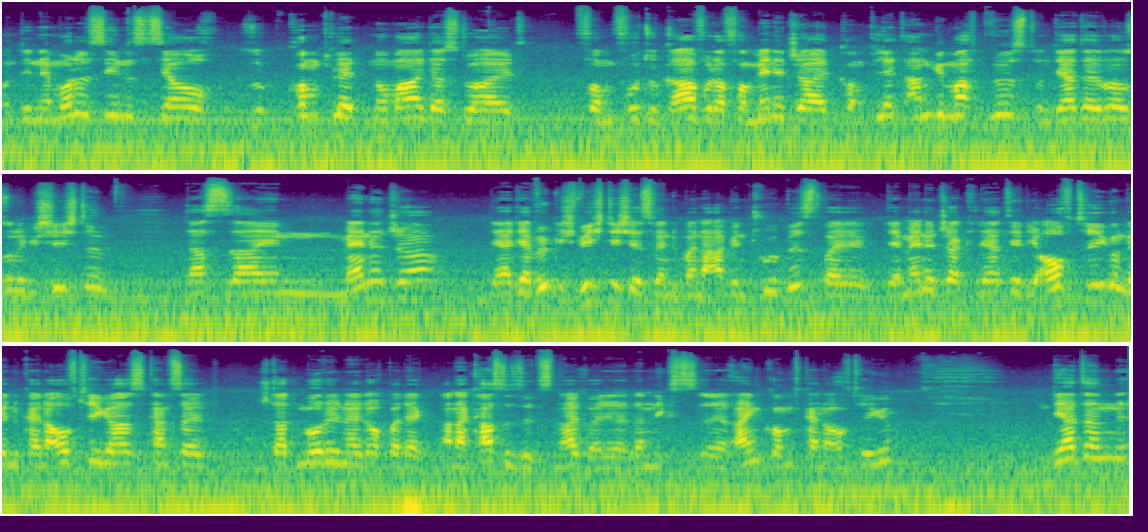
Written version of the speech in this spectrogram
und in der Modelszene ist es ja auch so komplett normal, dass du halt vom Fotograf oder vom Manager halt komplett angemacht wirst und der hat halt auch so eine Geschichte, dass sein Manager, der halt ja wirklich wichtig ist, wenn du bei einer Agentur bist, weil der Manager klärt dir die Aufträge und wenn du keine Aufträge hast, kannst du halt statt Modeln halt auch bei der, an der Kasse sitzen halt, weil da dann nichts äh, reinkommt, keine Aufträge. Und der hat dann äh,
